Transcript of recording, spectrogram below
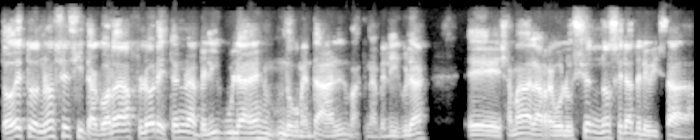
Todo esto, no sé si te acordás, Flor, está en una película, es un documental, más que una película, eh, llamada La Revolución no será televisada,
